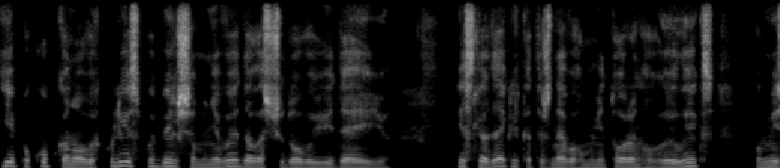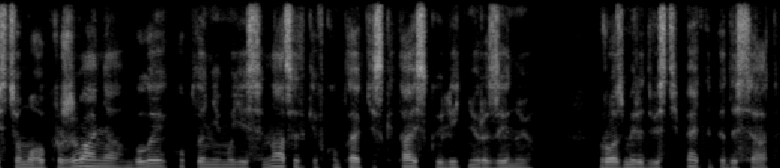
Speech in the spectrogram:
І покупка нових коліс побільше мені видалась чудовою ідеєю. Після декілька тижневого моніторингу OLX по місцю мого проживання були куплені мої 17-ки в комплекті з китайською літньою резиною в розмірі 205 на 50.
